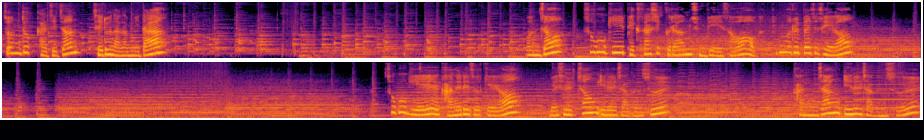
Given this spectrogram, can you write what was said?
쫀득 가지전 재료 나갑니다. 먼저 소고기 140g 준비해서 핏물을 빼주세요. 소고기에 간을 해줄게요. 매실청 1 작은술, 간장 1 작은술,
